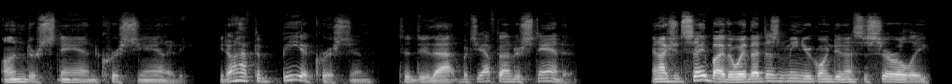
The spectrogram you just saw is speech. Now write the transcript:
understand Christianity. You don't have to be a Christian to do that, but you have to understand it. And I should say, by the way, that doesn't mean you're going to necessarily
